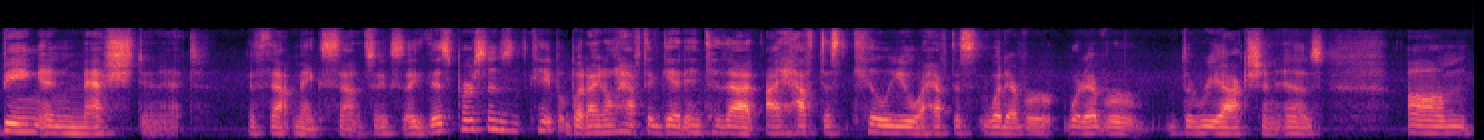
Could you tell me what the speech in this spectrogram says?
being enmeshed in it if that makes sense it's like this person's capable but i don't have to get into that i have to kill you i have to whatever whatever the reaction is um,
